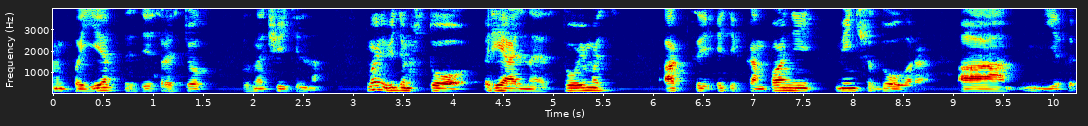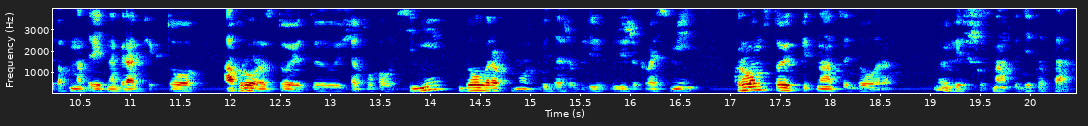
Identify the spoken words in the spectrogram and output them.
PE здесь растет значительно. Мы видим, что реальная стоимость акций этих компаний меньше доллара. А если посмотреть на график, то Аврора стоит э, сейчас около 7 долларов, может быть даже ближе к 8. Крон стоит 15 долларов, ну или 16, где-то так.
